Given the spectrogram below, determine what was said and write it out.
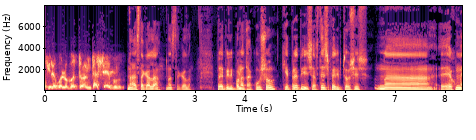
κύριε Κολοκοτρώνη, τα σέβουν. Να είστε καλά, να είστε καλά. Πρέπει λοιπόν να τα ακούσω και πρέπει σε αυτές τις περιπτώσεις να ε, έχουμε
